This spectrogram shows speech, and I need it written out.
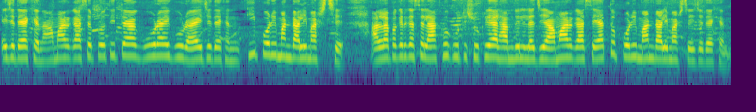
এই যে দেখেন, আমার গাছে প্রতিটা গোড়ায় গোড়ায় যে দেখেন কি পরিমাণ ডালিম আসছে। আল্লাহ পাকের কাছে লাখো কোটি শুক্রিয়া, আলহামদুলিল্লাহ, যে আমার গাছে এত পরিমাণ ডালিম আসছে, এই যে দেখেন।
